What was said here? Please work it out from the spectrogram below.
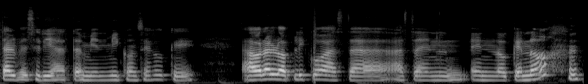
tal vez sería también mi consejo que ahora lo aplico hasta, hasta en, lo que no.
